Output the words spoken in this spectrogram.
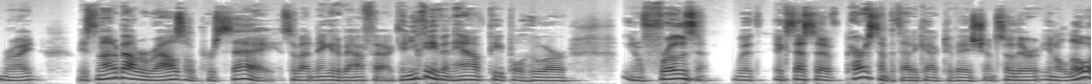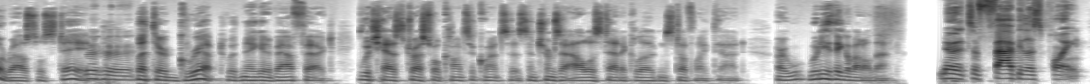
right? It's not about arousal per se. It's about negative affect. And you can even have people who are, you know, frozen with excessive parasympathetic activation. So they're in a low arousal state, Mhm. but they're gripped with negative affect, which has stressful consequences in terms of allostatic load and stuff like that. All right, what do you think about all that? No, it's a fabulous point.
